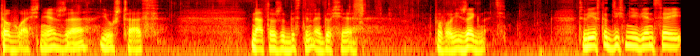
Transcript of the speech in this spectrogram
to właśnie, że już czas na to, żeby z tym ego się powoli żegnać. Czyli jest to gdzieś mniej więcej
